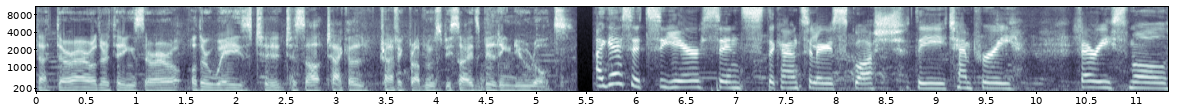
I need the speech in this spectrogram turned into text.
that there are other things, there are other ways to, to tackle traffic problems besides building new roads. I guess it's a year since the councillors squashed the temporary, very small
